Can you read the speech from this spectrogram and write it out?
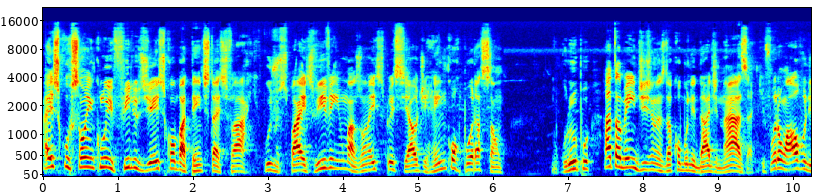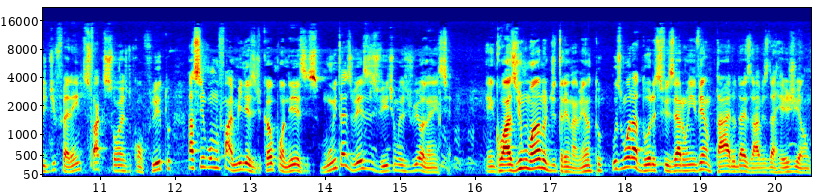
A excursão inclui filhos de ex-combatentes das Farc, cujos pais vivem em uma zona especial de reincorporação. No grupo, há também indígenas da comunidade Nasa, que foram alvo de diferentes facções do conflito, assim como famílias de camponeses, muitas vezes vítimas de violência. Em quase um ano de treinamento, os moradores fizeram um inventário das aves da região.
